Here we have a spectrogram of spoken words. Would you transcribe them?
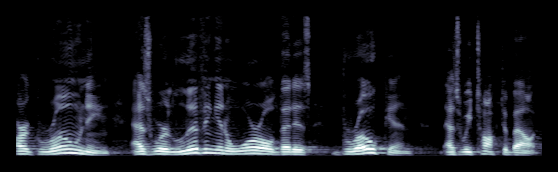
are groaning as we're living in a world that is broken as we talked about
